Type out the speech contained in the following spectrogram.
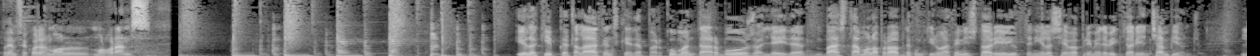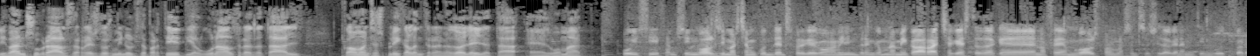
podem fer coses molt, molt grans I l'equip català que ens queda per comentar-vos, el Lleida, va estar molt a prop de continuar fent història i obtenir la seva primera victòria en Champions. Li van sobrar els darrers dos minuts de partit i algun altre detall, com ens explica l'entrenador lleidatà Edu Amat. Avui sí, fem 5 gols i marxem contents perquè com a mínim trenquem una mica la ratxa aquesta de que no fem gols, però amb la sensació de que n'hem tingut per,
